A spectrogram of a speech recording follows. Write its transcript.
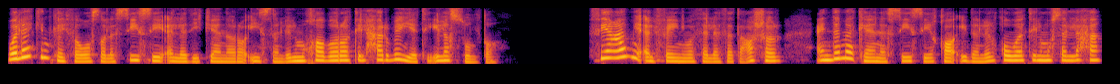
ولكن كيف وصل السيسي الذي كان رئيسا للمخابرات الحربية إلى السلطة؟ في عام 2013 عندما كان السيسي قائدا للقوات المسلحة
